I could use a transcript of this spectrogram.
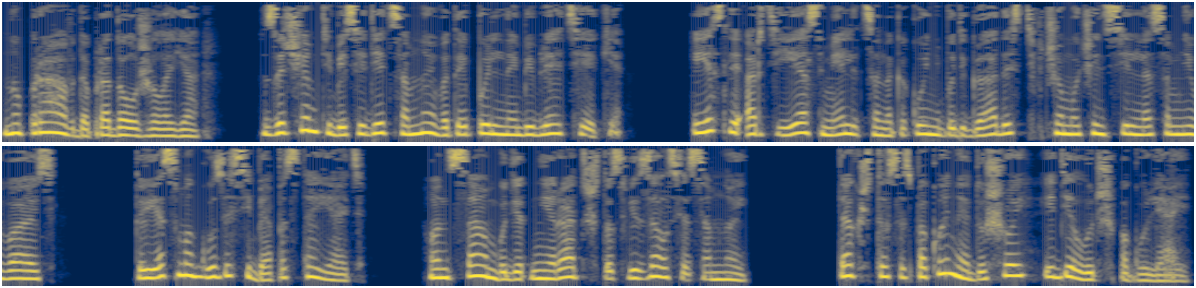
«Ну правда», — продолжила я, — «зачем тебе сидеть со мной в этой пыльной библиотеке? Если Артье осмелится на какую-нибудь гадость, в чем очень сильно сомневаюсь, то я смогу за себя постоять. Он сам будет не рад, что связался со мной. Так что со спокойной душой иди лучше погуляй.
